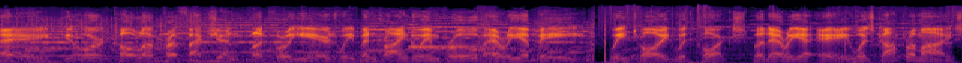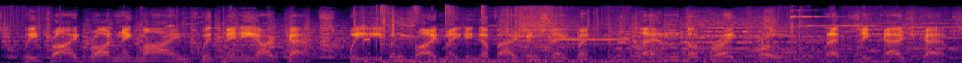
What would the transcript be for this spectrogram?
A, pure cola perfection. But for years we've been trying to improve Area B. We toyed with corks, but Area A was compromised. We tried broadening minds with mini art caps. We even tried making a fashion statement. Then the breakthrough Pepsi Cash Caps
